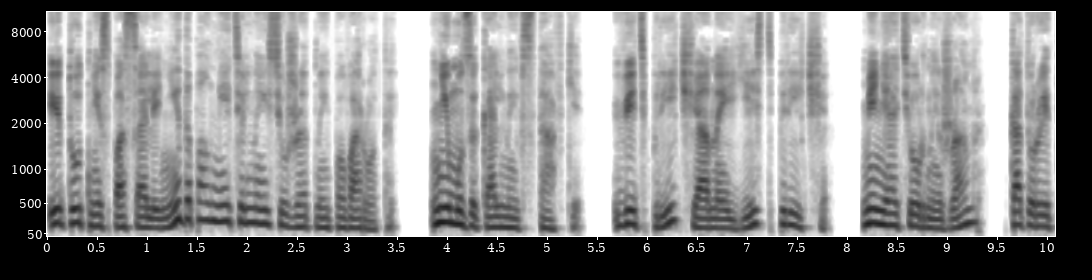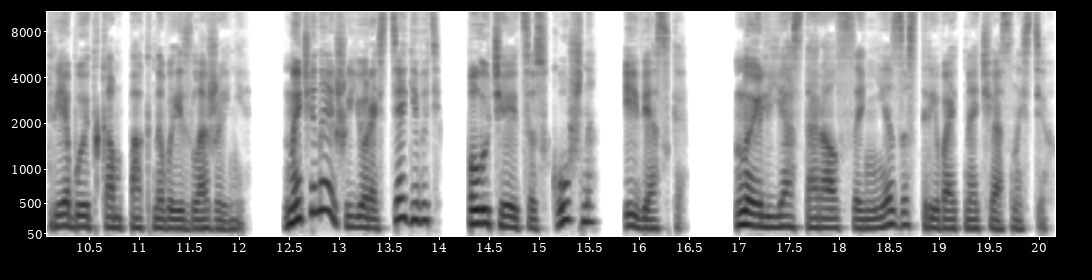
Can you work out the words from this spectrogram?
И тут не спасали ни дополнительные сюжетные повороты, ни музыкальные вставки. Ведь притча, она и есть притча, Миниатюрный жанр, который требует компактного изложения. Начинаешь ее растягивать, получается скучно и вязко. Но Илья старался не застревать на частностях.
